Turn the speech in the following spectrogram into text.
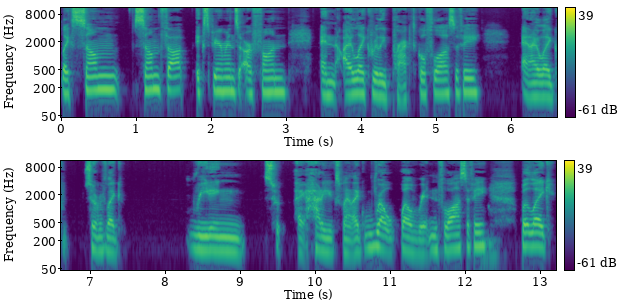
like some some thought experiments are fun and I like really practical philosophy and I like sort of like reading how do you explain it? like well well written philosophy but like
